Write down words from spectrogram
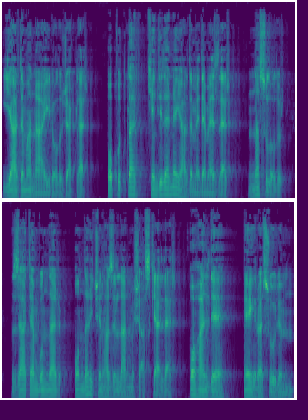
yardıma nail olacaklar. O putlar kendilerine yardım edemezler. Nasıl olur? Zaten bunlar onlar için hazırlanmış askerler. O halde ey Resulüm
